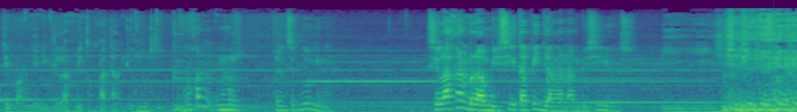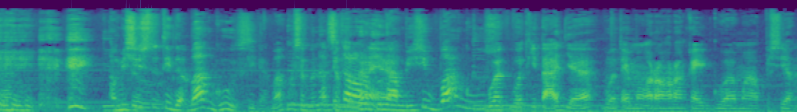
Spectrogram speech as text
ketimbang jadi gelap di tempat yang tinggi. Gue kan menurut prinsip gue gini. Silahkan berambisi tapi jangan ambisius. Ambisius itu tidak bagus. Tidak bagus sebenarnya. Tapi kalau punya ya. ambisi bagus. Buat buat kita aja. Buat Hmm. emang orang-orang kayak gua sama Apis yang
